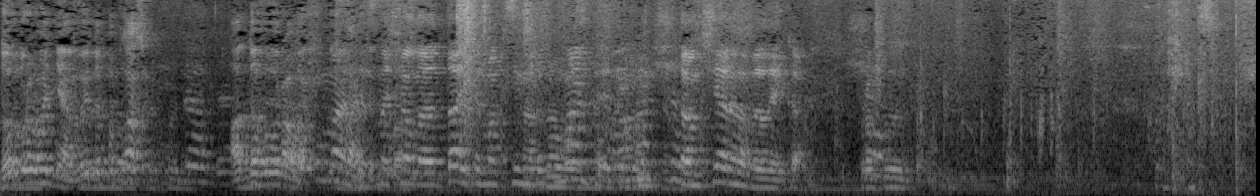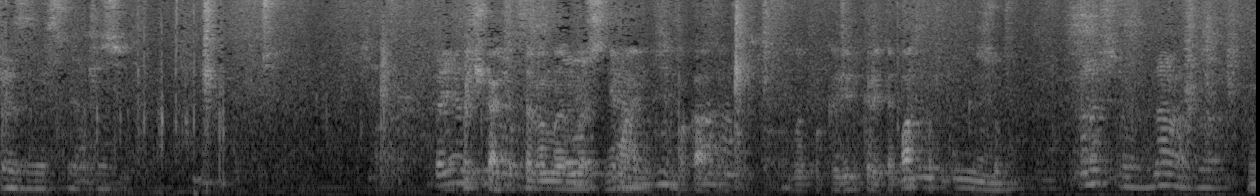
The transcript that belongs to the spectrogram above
Доброго дня, ви до Поплавського? А договора ваші? Документи. Достаньте, будь ласка. Спочатку дайте Максиму документи, там черга велика. Пропо- Почекайте, це ви ми, ми ж знімаємо, показуємо. Ви поки відкрите паспорт. Щоб- Хорошо, да, да.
